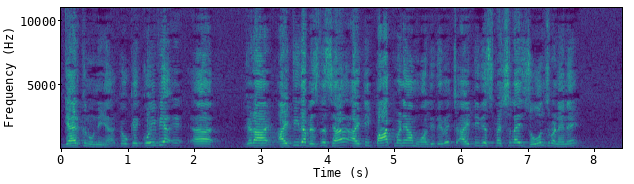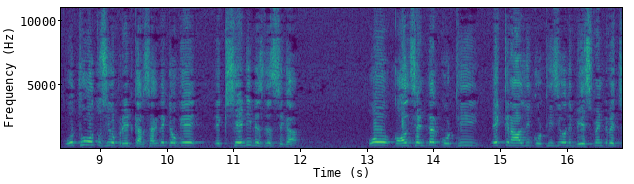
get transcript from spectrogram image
ਗੈਰ ਕਾਨੂੰਨੀ ਆ ਕਿਉਂਕਿ ਕੋਈ ਵੀ ਜਿਹੜਾ ਆਈਟੀ ਦਾ ਬਿਜ਼ਨਸ ਹੈ ਆਈਟੀ ਪਾਰਕ ਬਣਿਆ ਮੋਹਾਲੀ ਦੇ ਵਿੱਚ ਆਈਟੀ ਦੇ ਸਪੈਸ਼ਲਾਈਜ਼ ਜ਼ੋਨਸ ਬਣੇ ਨੇ। ਉੱਥੋਂ ਤੁਸੀਂ ਆਪਰੇਟ ਕਰ ਸਕਦੇ, ਕਿਉਂਕਿ ਇੱਕ ਸ਼ੇਡੀ ਬਿਜ਼ਨਸ ਸੀਗਾ। ਉਹ ਕਾਲ ਸੈਂਟਰ ਕੋਠੀ, ਇੱਕ ਕਨਾਲ ਦੀ ਕੋਠੀ ਸੀ, ਉਹਦੀ ਬੇਸਮੈਂਟ ਵਿੱਚ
